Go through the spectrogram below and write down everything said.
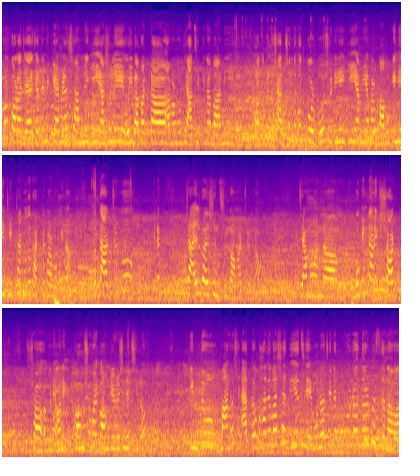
এমন করা যায় যাতে আমি ক্যামেরার সামনে গিয়ে আসলে ওই ব্যাপারটা আমার মধ্যে আছে কিনা বা আমি কতটুকু স্বাচ্ছন্দ্য বোধ করব শুটিংয়ে গিয়ে আমি আমার বাবুকে নিয়ে ঠিকঠাক মতো থাকতে পারব কিনা। তো তার জন্য এটা ট্রায়াল ভার্সন ছিল আমার জন্য। যেমন বুকিংটা অনেক শর্ট মানে অনেক কম সময়, কম ডিউরেশনে ছিল। কিন্তু মানুষ এত ভালোবাসা দিয়েছে মনে হচ্ছে এটা পূর্ণ দৈর্ঘ্য সিনেমা।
